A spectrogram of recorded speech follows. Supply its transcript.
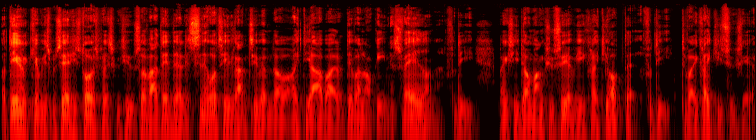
og det kan, hvis man ser et historisk perspektiv, så var den der lidt snævre tilgang til, hvem der var rigtig arbejder, det var nok en af svaghederne, fordi man kan sige, at der var mange succeser, vi ikke rigtig opdagede, fordi det var ikke rigtig succeser.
